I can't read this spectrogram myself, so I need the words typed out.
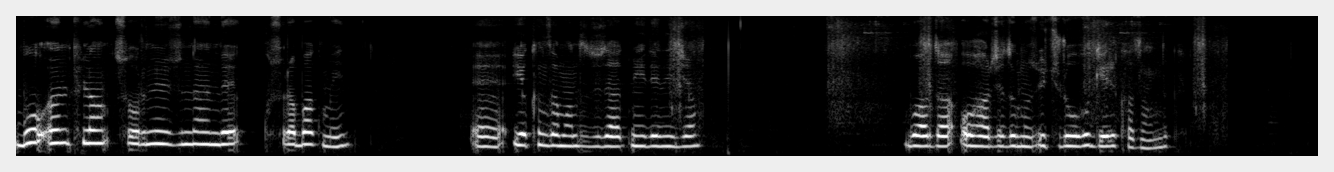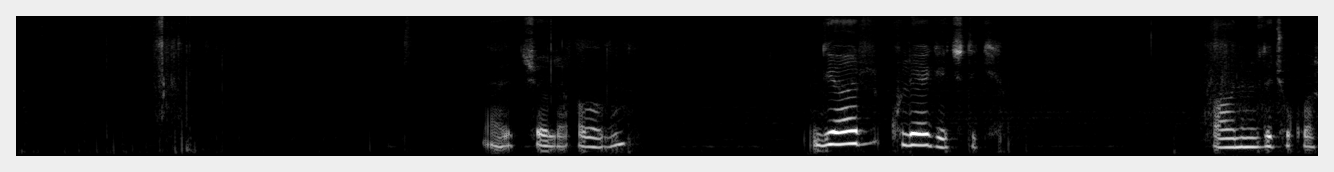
Bu ön plan sorunu yüzünden de kusura bakmayın. Ee, yakın zamanda düzeltmeyi deneyeceğim. Bu arada o harcadığımız 3 ruhu geri kazandık. Evet şöyle alalım. Diğer kuleye geçtik. Aa, önümüzde çok var.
